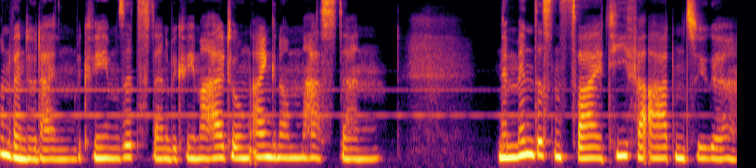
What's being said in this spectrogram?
Und wenn du deinen bequemen Sitz, deine bequeme Haltung eingenommen hast, dann nimm mindestens zwei tiefe Atemzüge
